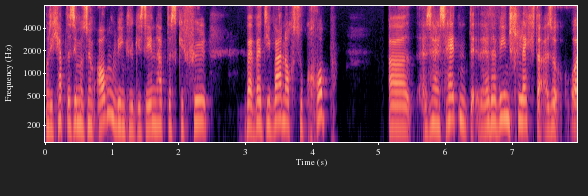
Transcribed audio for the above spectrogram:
Und ich habe das immer so im Augenwinkel gesehen, habe das Gefühl, weil, weil die waren auch so grob, äh, also als hätten, der wie ein schlechter, also oh,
